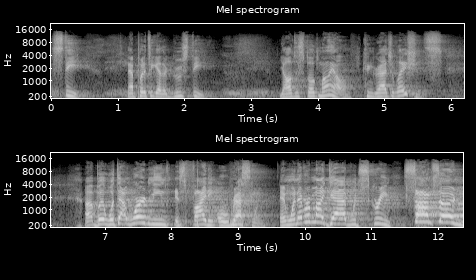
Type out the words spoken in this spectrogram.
sti. Now put it together, gu sti. Y'all just spoke Malayalam. Congratulations. Uh, but what that word means is fighting or wrestling. And whenever my dad would scream, Samson,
